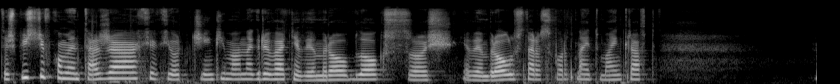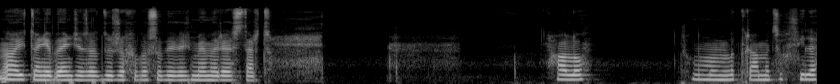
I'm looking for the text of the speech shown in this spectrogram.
Też piszcie w komentarzach, jakie odcinki mam nagrywać. Nie wiem, Roblox, coś, nie wiem, Brawl Stars, Fortnite, Minecraft. No i to nie będzie za dużo, chyba sobie weźmiemy restart. Halo? Czemu mam ekramy co chwilę?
